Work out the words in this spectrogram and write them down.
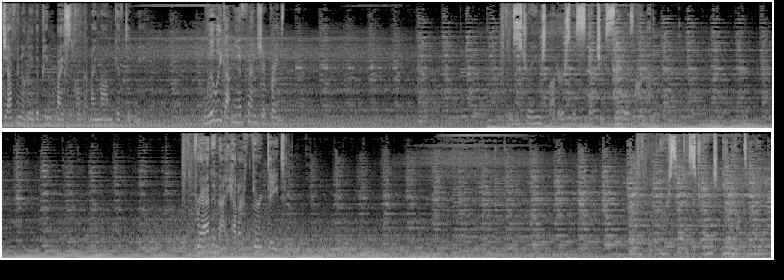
Definitely the pink bicycle that my mom gifted me. Lily got me a friendship bracelet. Some strange letters with sketchy symbols on them. Brad and I had our third date. I received a strange email today.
